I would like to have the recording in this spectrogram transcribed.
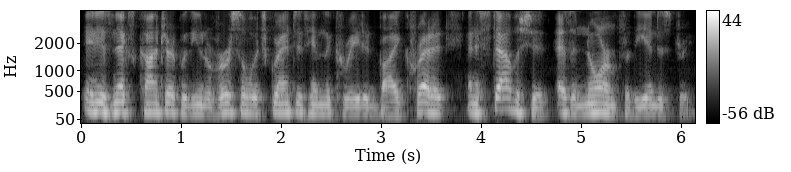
in his next contract with Universal, which granted him the created by credit and established it as a norm for the industry.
